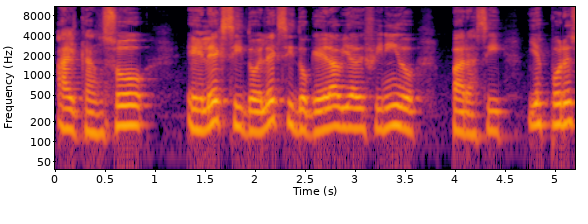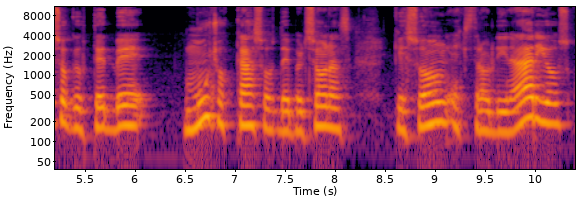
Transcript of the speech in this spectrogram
alcanzó el éxito, el éxito que él había definido para sí. Y es por eso que usted ve muchos casos de personas que son extraordinarios,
